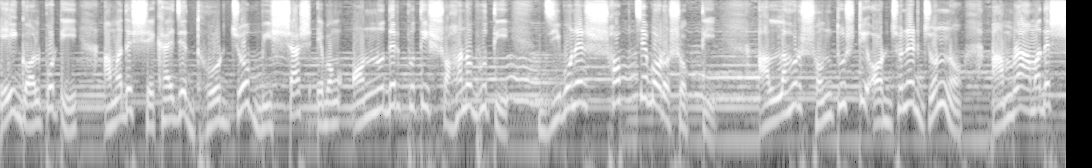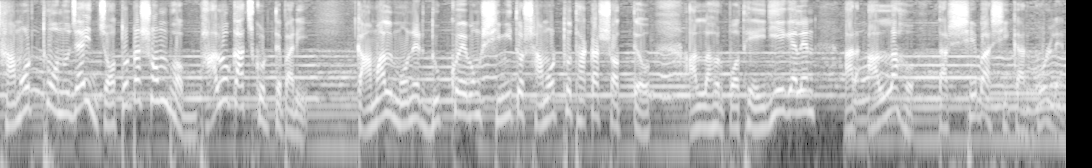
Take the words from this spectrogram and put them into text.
এই গল্পটি আমাদের শেখায় যে ধৈর্য, বিশ্বাস এবং অন্যদের প্রতি সহানুভূতি জীবনের সবচেয়ে বড় শক্তি। আল্লাহর সন্তুষ্টি অর্জনের জন্য আমরা আমাদের সামর্থ্য অনুযায়ী যতটা সম্ভব ভালো কাজ করতে পারি। কামাল মনের দুঃখ এবং সীমিত সামর্থ্য থাকা সত্ত্বেও আল্লাহর পথে এগিয়ে গেলেন আর আল্লাহ তার সেবা স্বীকার করলেন।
